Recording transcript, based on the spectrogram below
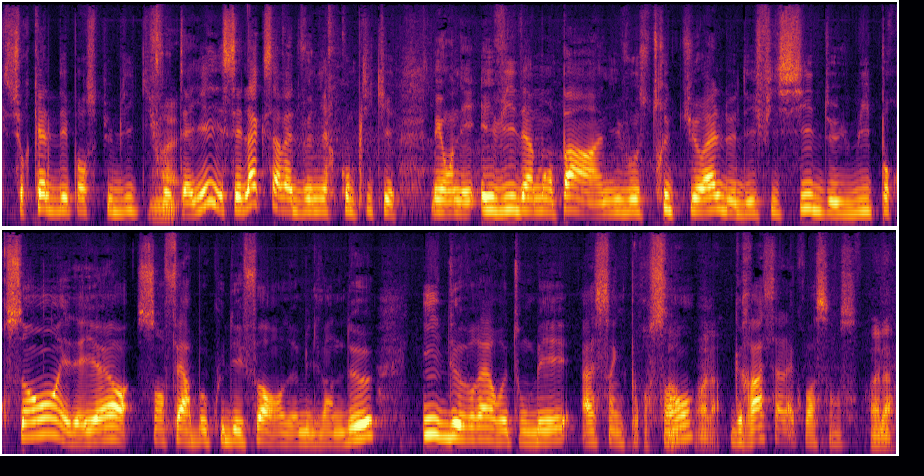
sur quelles dépenses publiques il faut tailler. Et c'est là que ça va devenir compliqué. Mais on n'est évidemment pas à un niveau structurel de déficit de 8%. Et d'ailleurs, sans faire beaucoup d'efforts en 2022, il devrait retomber à 5% grâce à la croissance. Voilà.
